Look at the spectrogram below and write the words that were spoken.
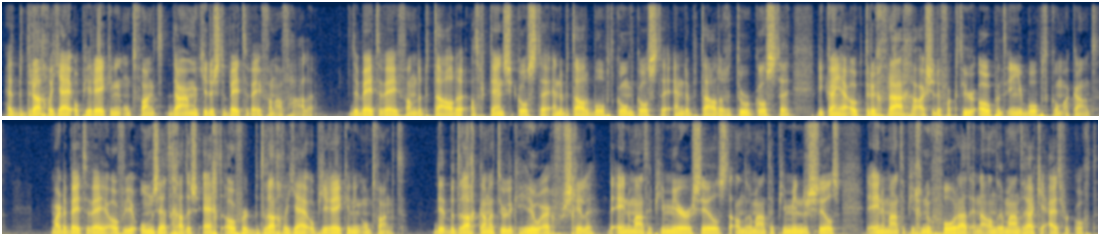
Het bedrag wat jij op je rekening ontvangt, daar moet je dus de BTW van afhalen. De BTW van de betaalde advertentiekosten en de betaalde Bob.com kosten en de betaalde retourkosten, die kan jij ook terugvragen als je de factuur opent in je Bob.com account. Maar de BTW over je omzet gaat dus echt over het bedrag wat jij op je rekening ontvangt. Dit bedrag kan natuurlijk heel erg verschillen. De ene maand heb je meer sales, de andere maand heb je minder sales. De ene maand heb je genoeg voorraad en de andere maand raak je uitverkocht.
